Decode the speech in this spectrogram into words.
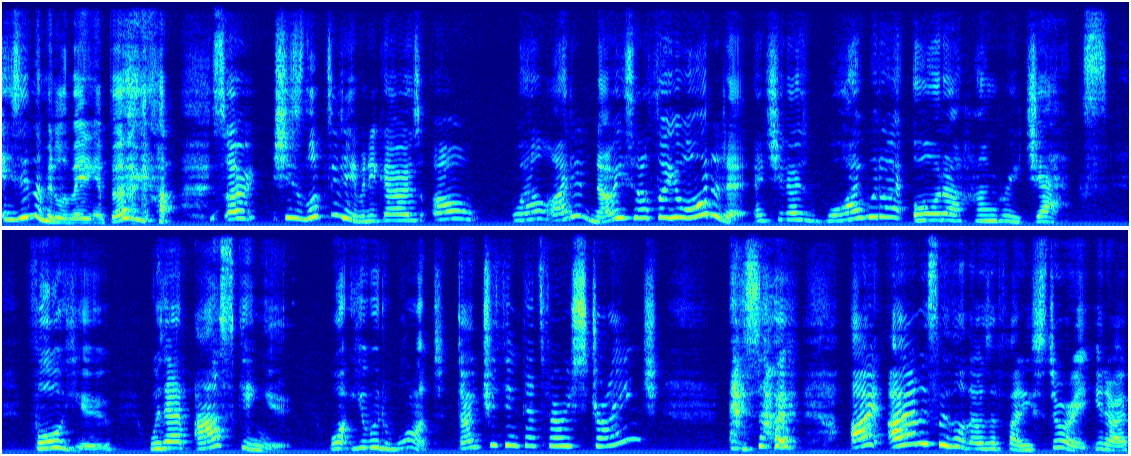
he's in the middle of eating a burger. So she's looked at him and he goes, Oh, well, I didn't know. He said, I thought you ordered it. And she goes, Why would I order Hungry Jacks for you without asking you what you would want? Don't you think that's very strange? And so I, I honestly thought that was a funny story. You know,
